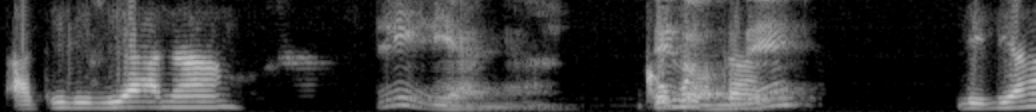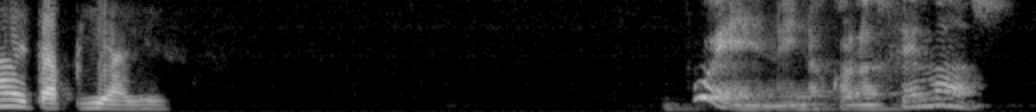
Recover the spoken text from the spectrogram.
aquí Liliana. Liliana, ¿de dónde? Liliana de Tapiales. Bueno, ¿y nos conocemos?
